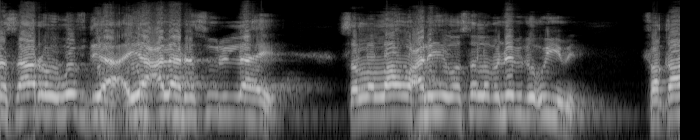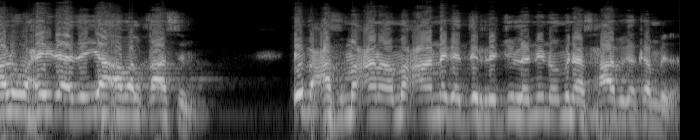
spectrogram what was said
nasaara oo wafdi ah ayaa calaa rasuulillaahi sala allahu calayhi wasalam nebiga u yimid. Faqaaluu waxay yidhahdeen yaa abalqaasim ibcad macanaa maca annaga dir rajula nin oo min asxaabiga ka mid a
